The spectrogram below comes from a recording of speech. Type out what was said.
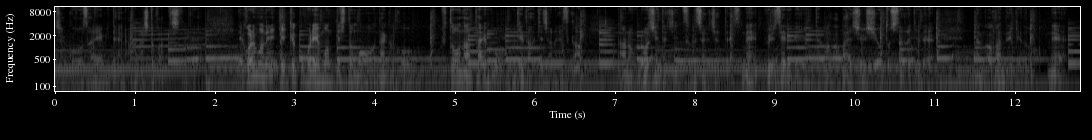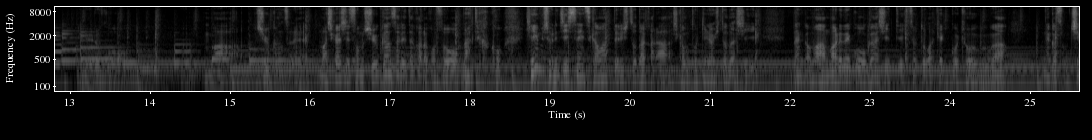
釈放されみたいな話とかってしてて、で、これもね、結局ホリエモンって人も、なんかこう、不当な逮捕を受けたわけじゃないですか。あの老人たちに潰されちゃったですね。フジテレビたかが買収しようとしただけでなんかわかんないけどねいろいろこうまあ収監されまあしかしその収監されたからこそなんていうかこう刑務所に実際に捕まってる人だからしかも時の人だしなんかまあまるでこうガーシーっていう人とは結構境遇がなんかその違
